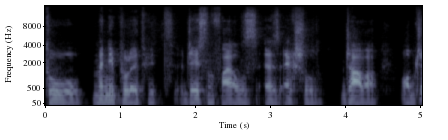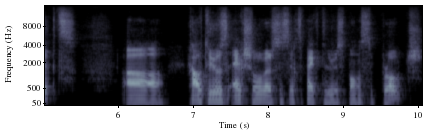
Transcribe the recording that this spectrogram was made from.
to manipulate with JSON files as actual Java objects, uh, how to use actual versus expected response approach,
